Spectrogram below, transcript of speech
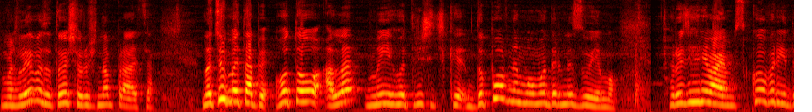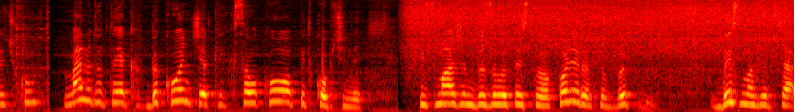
Можливо, за те, що ручна праця. На цьому етапі готово, але ми його трішечки доповнимо, модернізуємо. Розігріваємо сковорідочку. У мене тут як бекончик, як салко підкопчений. Підсмажимо до золотистого кольору, щоб висмажився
